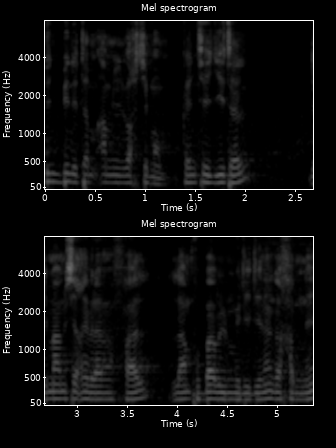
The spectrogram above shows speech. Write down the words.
duñ bind itam am ñu wax ci di maam Cheikh Ibrahima Fall lamp Babul Mouridina nga xam ne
